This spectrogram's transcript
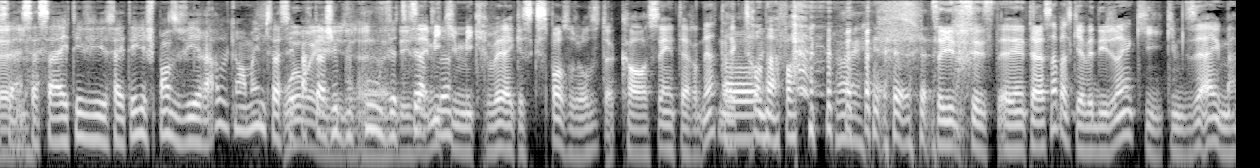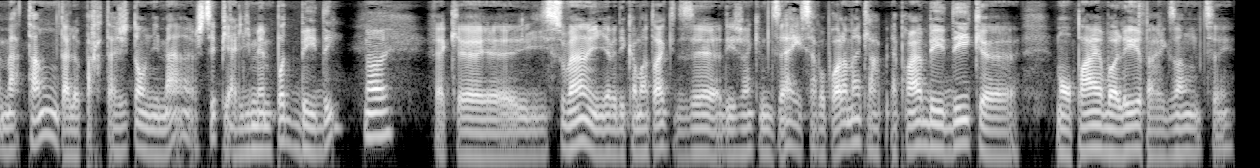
ça, ça, ça, a été, ça a été, je pense, viral quand même. Ça s'est partagé beaucoup des amis qui m'écrivaient qu'est-ce qui se passe aujourd'hui? T'as cassé internet avec ah ton affaire? C'était intéressant parce qu'il y avait des gens qui, qui me disaient hey ma, ma tante elle a partagé ton image tu sais puis elle lit même pas de BD ouais. Fait que euh, souvent, il y avait des commentaires qui disaient, des gens qui me disaient, hey, ça va probablement être la, première BD que mon père va lire, par exemple, tu sais.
